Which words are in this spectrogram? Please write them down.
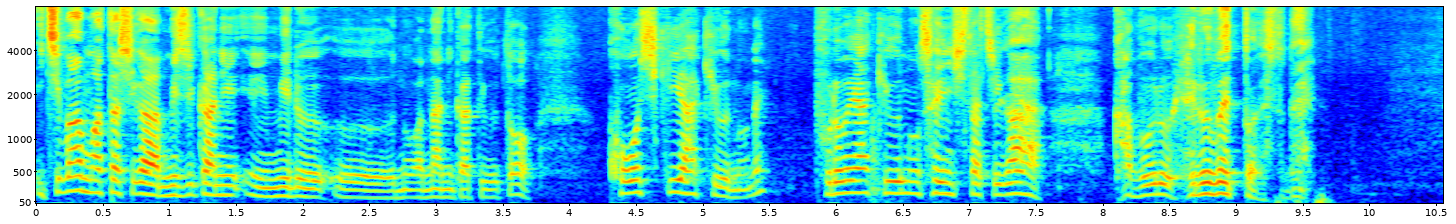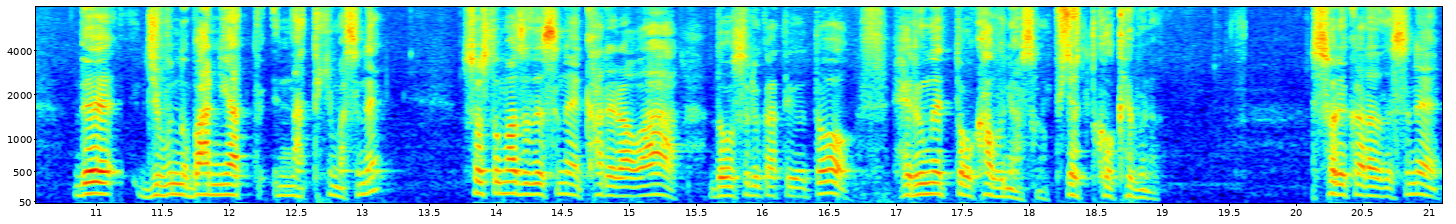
一番私が身近に見るのは何かというと公式野球のねプロ野球の選手たちがかぶるヘルメットですね。で自分の番になってきますね。そうするとまずですね彼らはどうするかというとヘルメットをかぶりますピチッとこうけぶる。それからですね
